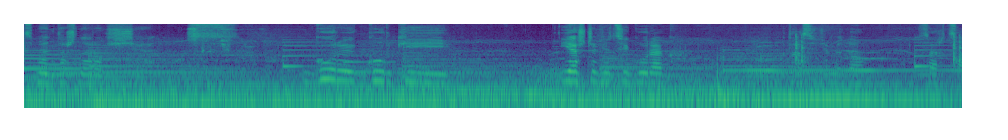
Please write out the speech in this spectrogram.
Cmentarz na Roście. Góry, górki, jeszcze więcej górek. Teraz idziemy do serca.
